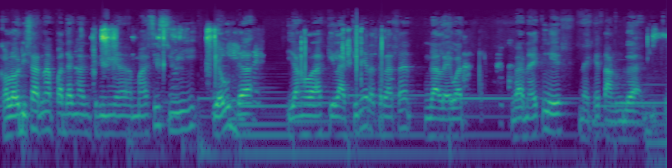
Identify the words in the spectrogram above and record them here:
Kalau di sana pada ngantrinya mahasiswi ya udah. Yang laki-lakinya rata-rata nggak lewat nggak naik lift naiknya tangga gitu.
